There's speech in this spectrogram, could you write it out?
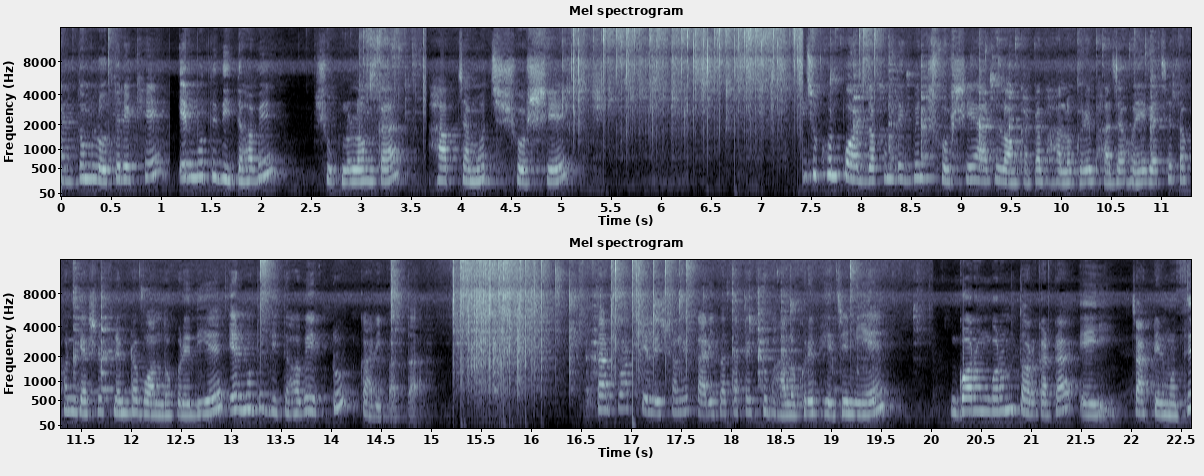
একদম লোতে রেখে এর মধ্যে দিতে হবে শুকনো লঙ্কা, হাফ চামচ সর্ষে কিছুক্ষণ পর যখন দেখবেন সর্ষে আর লঙ্কাটা ভালো করে ভাজা হয়ে গেছে, তখন গ্যাসের ফ্লেমটা বন্ধ করে দিয়ে এর মধ্যে দিতে হবে একটু কারি পাতা। তারপর তেলের সঙ্গে কারি পাতাটা একটু ভালো করে ভেজে নিয়ে গরম গরম তরকাটা এই চাটনির মধ্যে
